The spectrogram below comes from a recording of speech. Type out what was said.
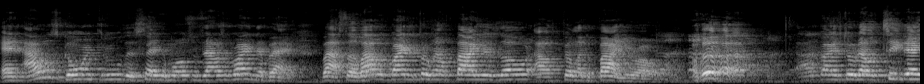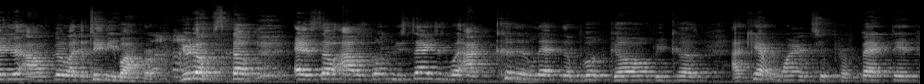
and I was going through the same emotions I was writing about. So if I was writing through when I was five years old, I was feeling like a five year old. I was writing through when I was a teenager, I was feeling like a teeny bopper. You know, so and so I was going through stages, where I couldn't let the book go because I kept wanting to perfect it.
